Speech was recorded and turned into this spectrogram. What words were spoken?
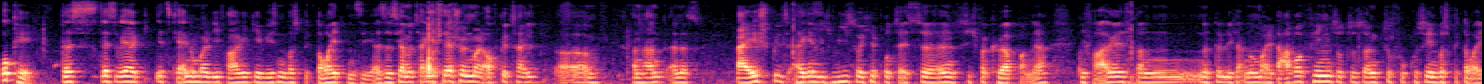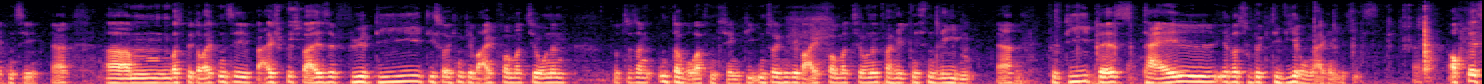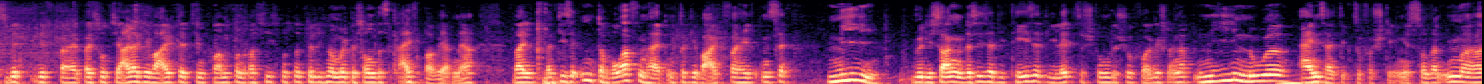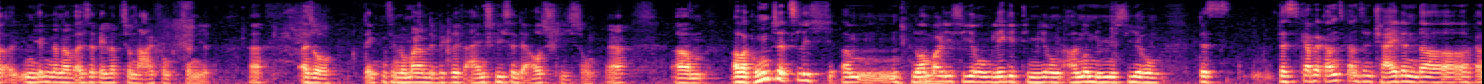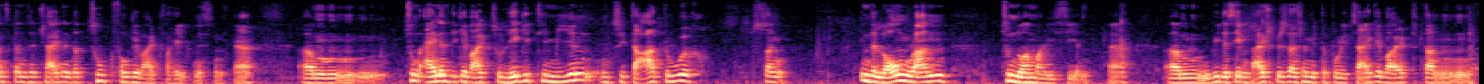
Okay, das, das wäre jetzt gleich nochmal die Frage gewesen, was bedeuten sie? Also Sie haben jetzt eigentlich sehr schön mal aufgezeigt äh, anhand eines Beispiels eigentlich, wie solche Prozesse sich verkörpern. Ja. Die Frage ist dann natürlich auch nochmal darauf hin, sozusagen zu fokussieren, was bedeuten sie. Ja. Ähm, was bedeuten sie beispielsweise für die, die solchen Gewaltformationen sozusagen unterworfen sind, die in solchen Gewaltformationen Verhältnissen leben, ja, für die das Teil ihrer Subjektivierung eigentlich ist. Ja. Auch das wird, wird bei, bei, sozialer Gewalt jetzt in Form von Rassismus natürlich nochmal besonders greifbar werden. Ja weil, weil diese Unterworfenheit unter Gewaltverhältnisse nie, würde ich sagen, und das ist ja die These, die ich letzte Stunde schon vorgeschlagen habe, nie nur einseitig zu verstehen ist, sondern immer in irgendeiner Weise relational funktioniert. Ja, also denken Sie nochmal an den Begriff einschließende Ausschließung. Ja. Ähm, aber grundsätzlich ähm, Normalisierung, Legitimierung, Anonymisierung, das, das ist, glaube ich, ein ganz, ganz entscheidender, ganz, ganz entscheidender Zug von Gewaltverhältnissen. Ja ähm, zum einen die Gewalt zu legitimieren und sie dadurch sozusagen in the long run zu normalisieren. Ja. Ähm, wie das eben beispielsweise mit der Polizeigewalt dann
